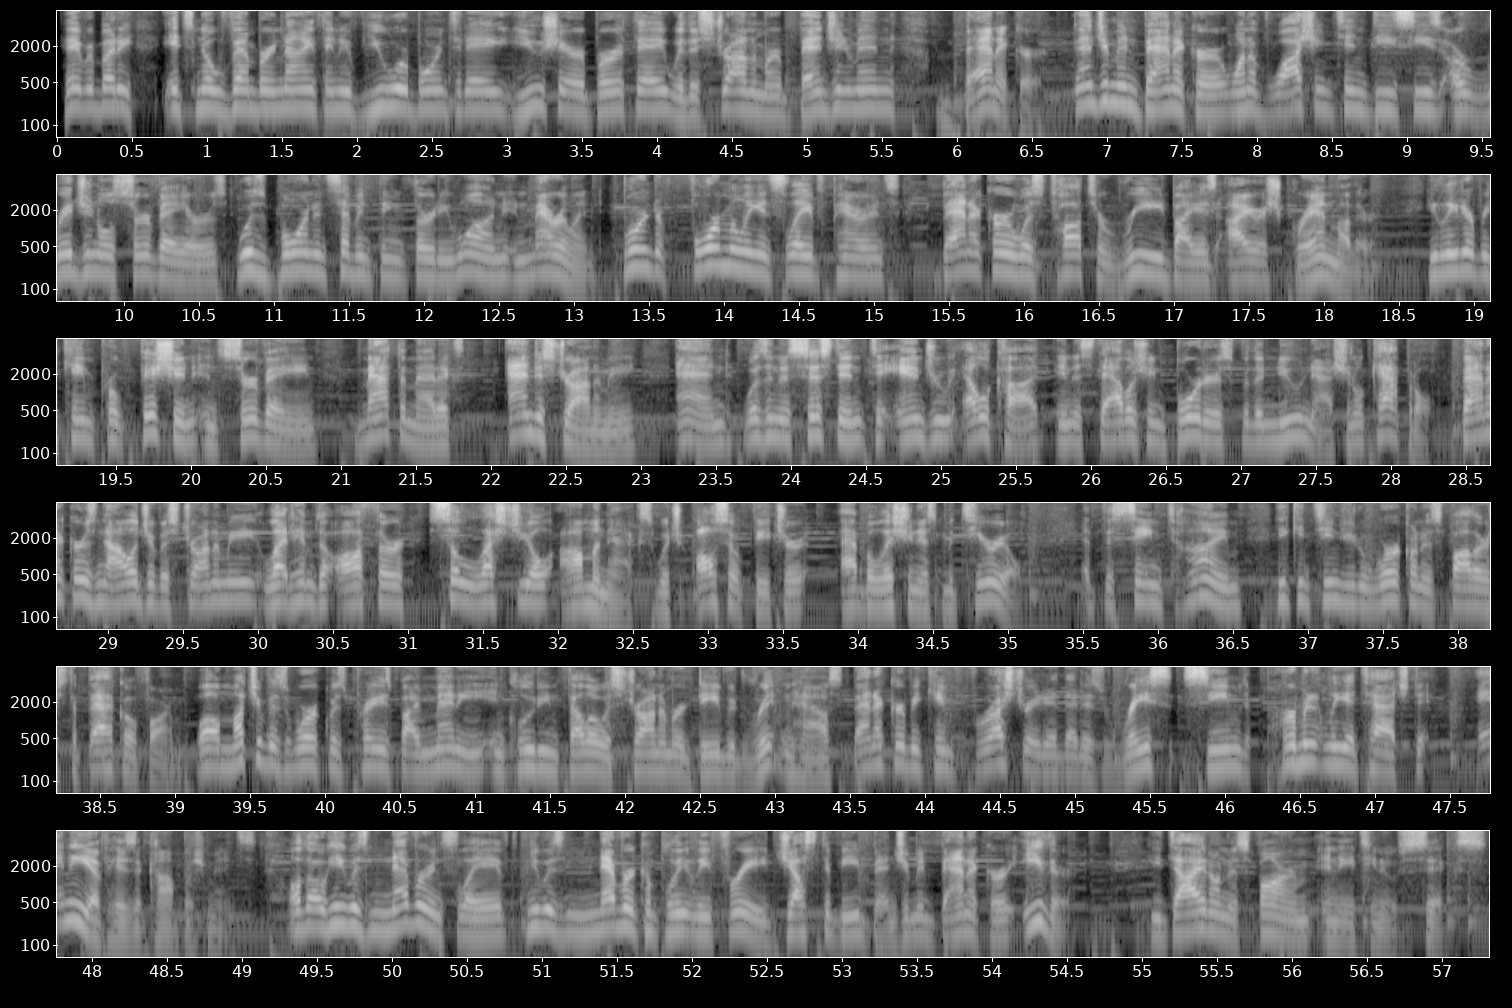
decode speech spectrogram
Hey everybody, it's November 9th, and if you were born today, you share a birthday with astronomer Benjamin Banneker. Benjamin Banneker, one of Washington, D.C.'s original surveyors, was born in 1731 in Maryland. Born to formerly enslaved parents, Banneker was taught to read by his Irish grandmother. He later became proficient in surveying, mathematics, and astronomy, and was an assistant to Andrew Ellicott in establishing borders for the new national capital. Banneker's knowledge of astronomy led him to author celestial almanacs, which also feature abolitionist material. At the same time, he continued to work on his father's tobacco farm. While much of his work was praised by many, including fellow astronomer David Rittenhouse, Banneker became frustrated that his race seemed permanently attached to any of his accomplishments. Although he was never enslaved, he was never completely free just to be Benjamin Banneker either. He died on his farm in 1806.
